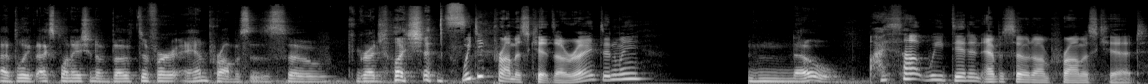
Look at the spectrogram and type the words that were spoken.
I believe, explanation of both defer and promises. So congratulations. we did promise kit though, right? Didn't we? no, I thought we did an episode on Promise Kit.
